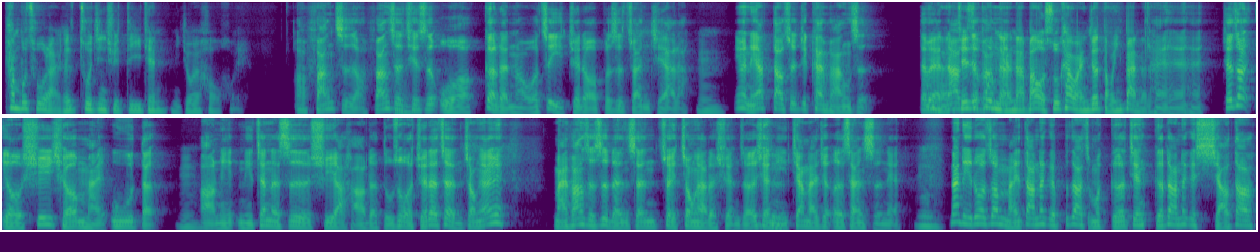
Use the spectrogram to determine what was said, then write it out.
看不出来，可是住进去第一天你就会后悔。哦，房子啊，房子其实我个人哦，我自己觉得我不是专家了，嗯，因为你要到处去看房子。对不对？其实不难的，把我书看完你就懂一半的了。嘿嘿嘿，就是说有需求买屋的，嗯，啊，你你真的是需要好好的读书，我觉得这很重要，因为买房子是人生最重要的选择，而且你将来就二三十年，嗯，那你如果说买到那个不知道怎么隔间隔到那个小到。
